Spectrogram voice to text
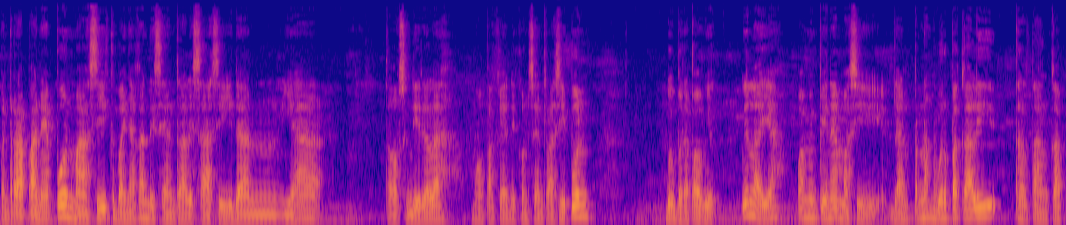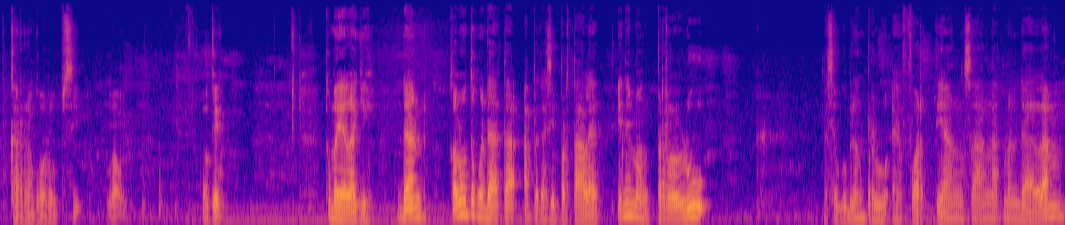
penerapannya pun masih kebanyakan desentralisasi dan ya tahu sendirilah mau pakai dekonsentrasi pun beberapa wilayah pemimpinnya masih dan pernah beberapa kali tertangkap karena korupsi. Wow. Oke. Kembali lagi dan kalau untuk ngedata aplikasi Pertalite ini memang perlu bisa gue bilang perlu effort yang sangat mendalam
